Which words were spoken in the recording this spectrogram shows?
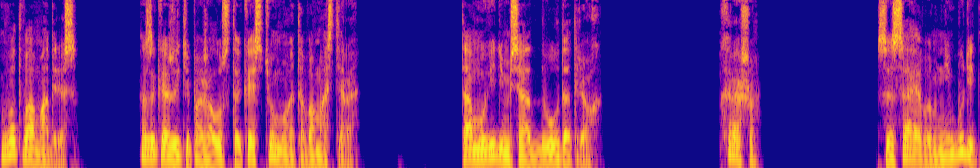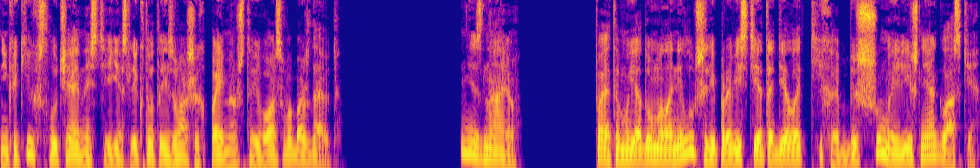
Вот вам адрес. Закажите, пожалуйста, костюм у этого мастера. Там увидимся от двух до трех. Хорошо. С Исаевым не будет никаких случайностей, если кто-то из ваших поймет, что его освобождают. Не знаю. Поэтому я думала, не лучше ли провести это дело тихо, без шума и лишней огласки.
